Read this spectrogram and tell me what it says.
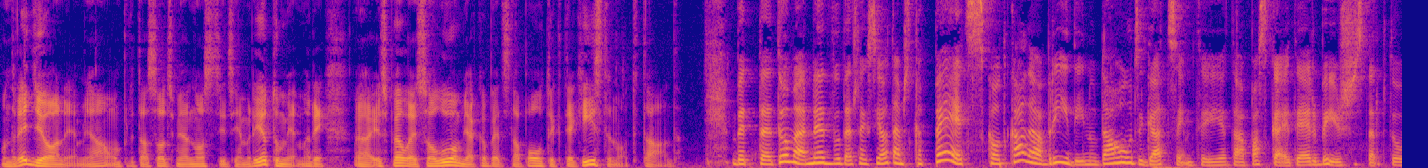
un reģioniem, ja, un pret tā saucamiem nosacītiem rietumiem arī uh, ir spēlējuši savu lomu, ja kāpēc tā politika tiek īstenota tāda. Bet uh, tomēr tāds liekas, jautājums, kāpēc kaut kādā brīdī, nu, daudzi gadsimti, ja tā paskaitē, ir bijuši starp to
